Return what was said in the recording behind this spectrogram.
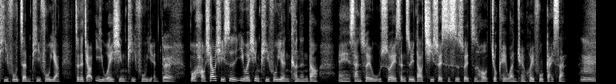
皮肤疹、皮肤痒，这个叫异位性皮肤炎。对，不过好消息是，异位性皮肤炎可能到哎三岁、五岁，甚至于到七岁、十四岁之后，就可以完全恢复改善。嗯，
